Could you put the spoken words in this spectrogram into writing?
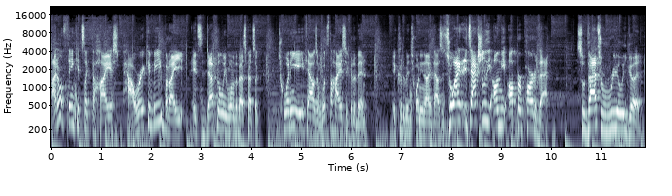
I don't think it's like the highest power it can be, but I, it's definitely one of the best pets. Look, 28,000, what's the highest it could have been? It could have been 29,000. So I, it's actually on the upper part of that. So that's really good.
